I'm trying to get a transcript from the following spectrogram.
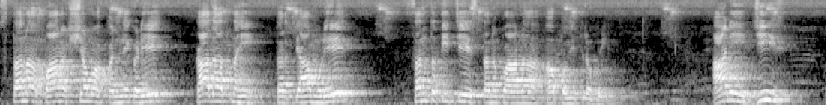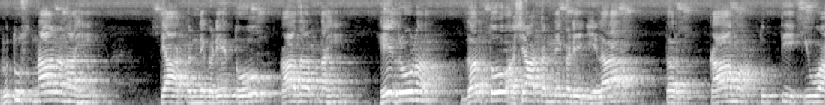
स्तनपानक्षम कन्येकडे का जात नाही? तर त्यामुळे संततीचे स्तनपान अपवित्र होईल. आणि जी ऋतुस्नान नाही त्या कन्येकडे तो का जात नाही? हे द्रोण जर तो अशा कन्येकडे गेला तर काम तुप्ती किंवा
